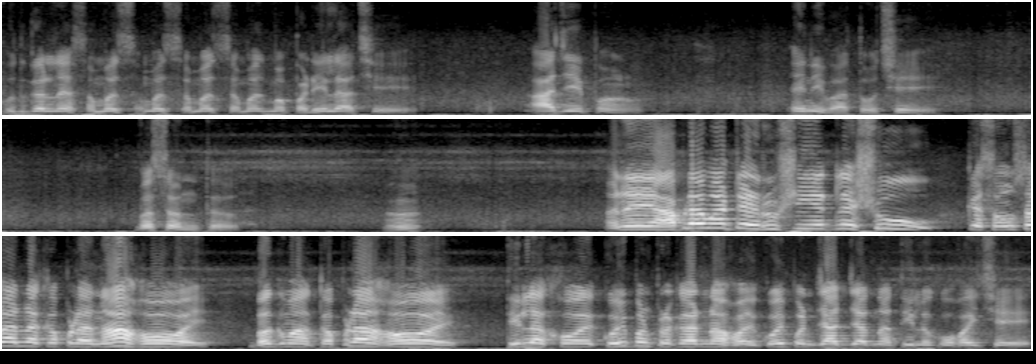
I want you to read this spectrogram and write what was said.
પૂતગલને સમજ સમજ સમજ, સમજમાં પડેલા છે, આજે પણ એની વાતો છે. વસંત? અને આપણા માટે ઋષિ એટલે શું? કે સંસારના કપડાં ના હોય ભગમાં કપડાં હોય, તિલક હોય, કોઈ પણ પ્રકારના હોય, કોઈ પણ જાત જાતના તિલકો હોય છે.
